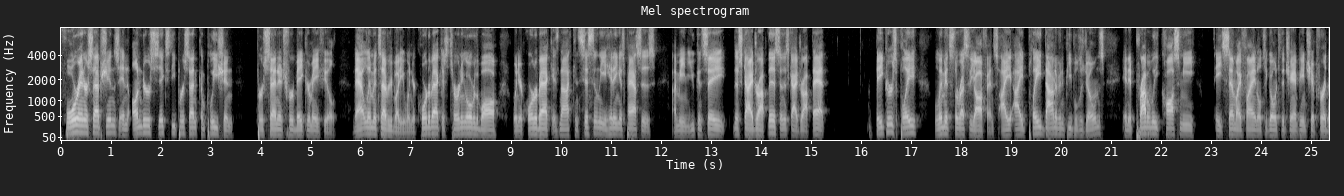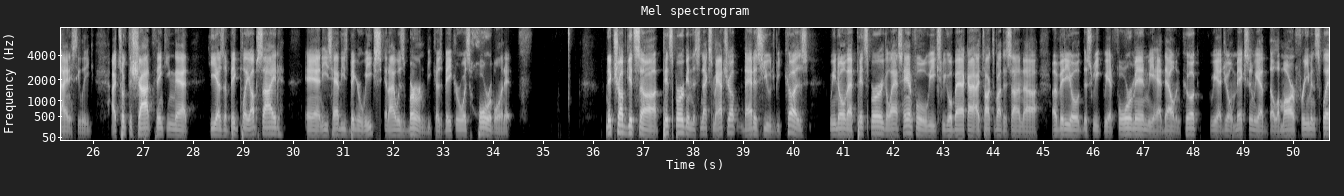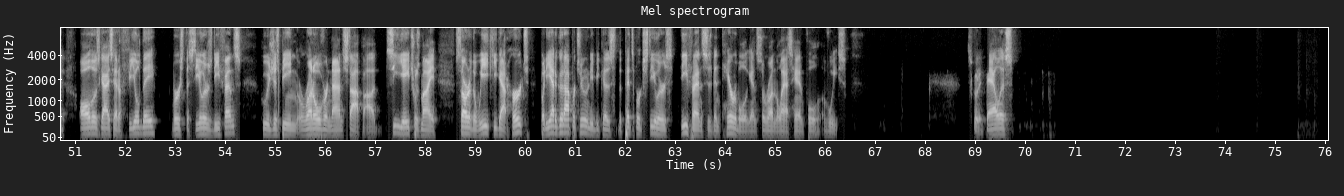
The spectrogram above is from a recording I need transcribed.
four interceptions and under 60% completion percentage for Baker Mayfield. That limits everybody. When your quarterback is turning over the ball, when your quarterback is not consistently hitting his passes, I mean, you can say this guy dropped this and this guy dropped that. Baker's play limits the rest of the offense. I, I played Donovan Peoples Jones, and it probably cost me a semifinal to go into the championship for a dynasty league. I took the shot thinking that he has a big play upside and he's had these bigger weeks, and I was burned because Baker was horrible in it. Nick Chubb gets uh, Pittsburgh in this next matchup. That is huge because we know that Pittsburgh, the last handful of weeks, we go back. I, I talked about this on uh, a video this week. We had Foreman, we had Dalvin Cook, we had Joe Mixon, we had the Lamar Freeman split. All those guys had a field day versus the Steelers defense, who is just being run over nonstop. Uh, CEH was my start of the week. He got hurt but he had a good opportunity because the Pittsburgh Steelers defense has been terrible against the run the last handful of weeks. Let's go to Dallas.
